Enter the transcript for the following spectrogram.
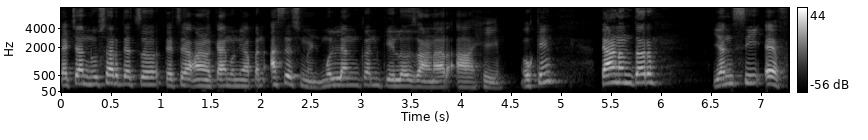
त्याच्यानुसार त्याचं त्याचं काय म्हणूया आपण असेसमेंट मूल्यांकन केलं जाणार आहे. ओके त्यानंतर एन सी एफ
